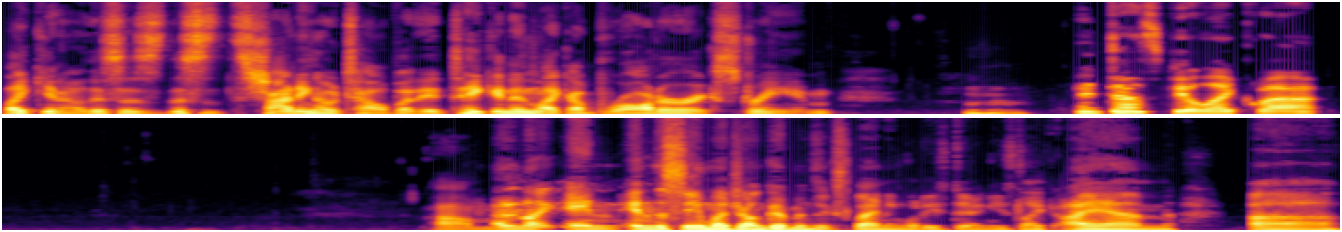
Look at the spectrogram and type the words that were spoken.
like you know this is this is the shining hotel but it taken in like a broader extreme hmm it does feel like that. um And like in in the scene where John Goodman's explaining what he's doing, he's like, "I am." uh a s-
